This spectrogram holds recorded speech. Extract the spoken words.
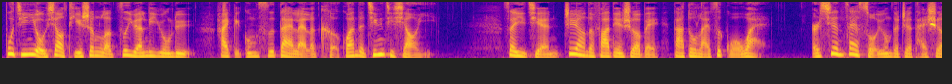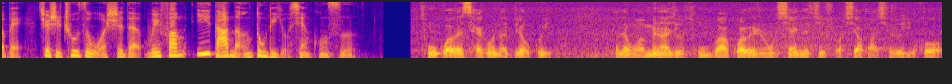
不仅有效提升了资源利用率，还给公司带来了可观的经济效益。在以前，这样的发电设备大都来自国外，而现在所用的这台设备却是出自我市的潍坊一达能动力有限公司。从国外采购呢比较贵，现在我们呢就从把国外这种先进的技术消化吸收以后，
